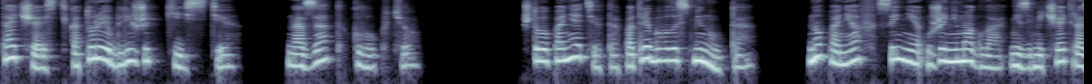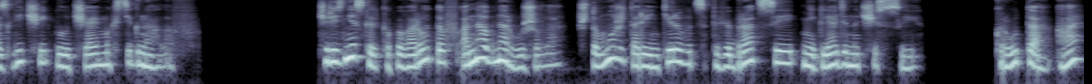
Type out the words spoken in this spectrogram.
та часть, которая ближе к кисти, назад к локтю. Чтобы понять это, потребовалась минута. Но, поняв, Циния уже не могла не замечать различий получаемых сигналов. Через несколько поворотов она обнаружила, что может ориентироваться по вибрации, не глядя на часы. Круто, а?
